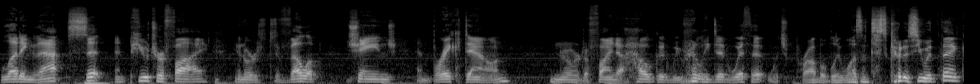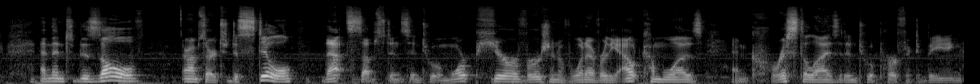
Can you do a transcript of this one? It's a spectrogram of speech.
letting that sit and putrefy in order to develop, change, and break down in order to find out how good we really did with it, which probably wasn't as good as you would think, and then to dissolve, or I'm sorry, to distill that substance into a more pure version of whatever the outcome was and crystallize it into a perfect being.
